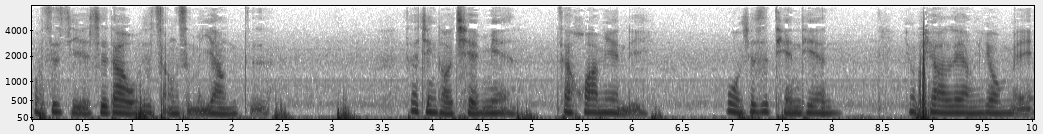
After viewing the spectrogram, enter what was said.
我自己也知道我是长什么样子。在镜头前面，在画面里，我就是甜甜。又漂亮又美，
